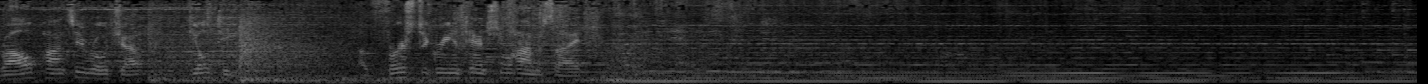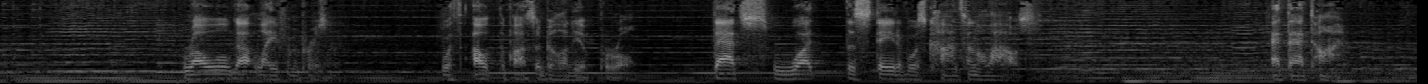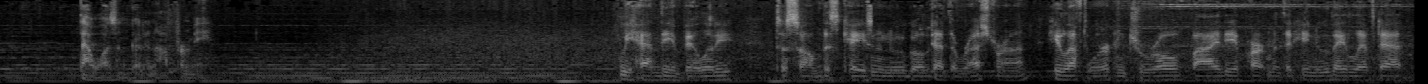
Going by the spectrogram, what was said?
Raul Ponce Rocha, guilty of first degree intentional homicide. Raul got life in prison without the possibility of parole. That's what the state of Wisconsin allows. At that time, that wasn't good enough for me. We had the ability to solve this case in Hugo at the restaurant. He left work and drove by the apartment that he knew they lived at.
